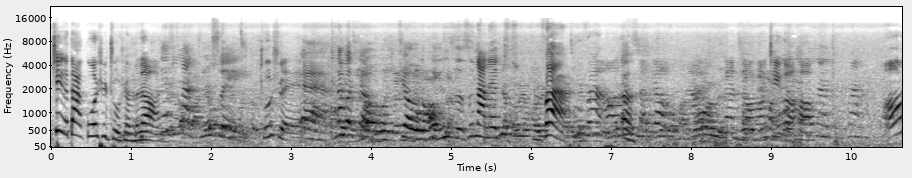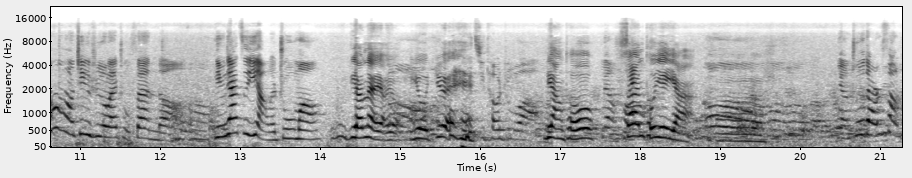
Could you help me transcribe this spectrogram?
这个大锅是煮什么的？这是那煮水，煮水。哎，那个小小瓶子是拿来煮饭。煮饭啊，这个小吊桶拿来煮饭的哈，这个哈。哦，这个是用来煮饭的。嗯你们家自己养了猪吗？养了有有有圈，几头猪啊？两头两头、三头也养。哦。养猪倒是放出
